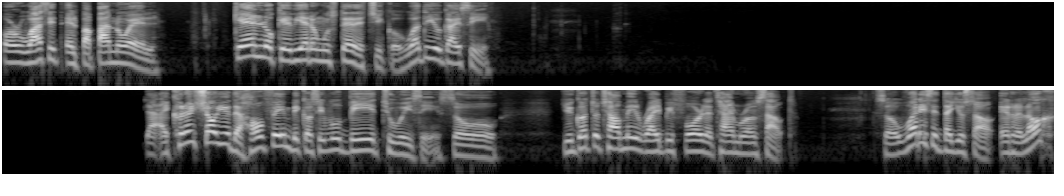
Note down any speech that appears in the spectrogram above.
Or was it el Papá Noel? ¿Qué es lo que vieron ustedes, chicos? What do you guys see? Yeah, I couldn't show you the whole thing because it would be too easy. So you got to tell me right before the time runs out. So what is it that you saw? El reloj,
